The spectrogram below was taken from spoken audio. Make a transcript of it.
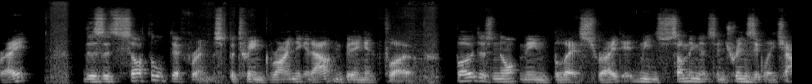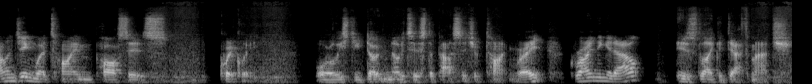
right? There's a subtle difference between grinding it out and being in flow. Flow does not mean bliss right? It means something that's intrinsically challenging where time passes quickly or at least you don't notice the passage of time, right? Grinding it out is like a death match.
